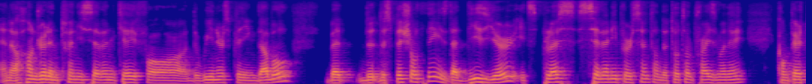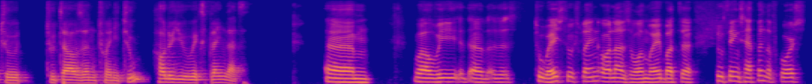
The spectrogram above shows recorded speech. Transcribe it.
and 127k for the winners playing double. But the, the special thing is that this year it's plus 70% on the total prize money compared to 2022. How do you explain that? Um, well, we uh, there's two ways to explain, or not one way, but uh, two things happened. Of course,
